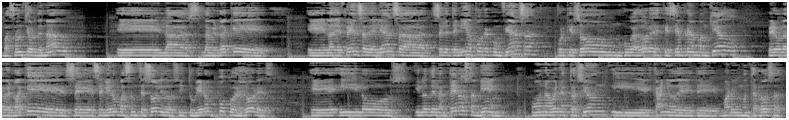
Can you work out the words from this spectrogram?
bastante ordenado. Eh, las, la verdad que eh, la defensa de alianza se le tenía poca confianza porque son jugadores que siempre han banqueado, pero la verdad que se, se vieron bastante sólidos y tuvieron pocos errores. Eh, y, los, y los delanteros también. Una buena actuación y el caño de, de Marvin Monterrosa.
